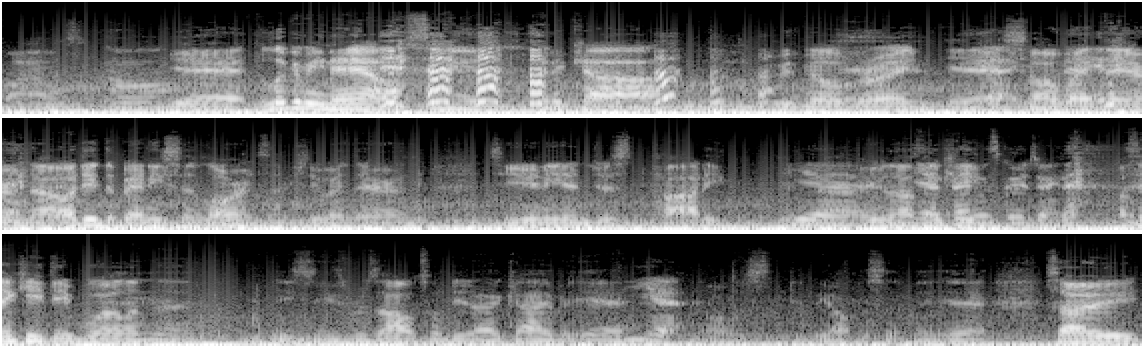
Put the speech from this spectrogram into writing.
fails. Oh. Yeah, but look at me now, sitting in, a car with Mel Breen. Yeah, Yeah, so I went there and uh, I did the Benny St Lawrence actually. Went there and to uni and just partied. And, uh, Yeah. even though I yeah, think he, was good at doing that. I think he did well in the his, his results or did okay, but yeah, Yeah. I was did the opposite. But yeah, so you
